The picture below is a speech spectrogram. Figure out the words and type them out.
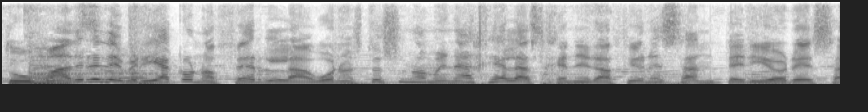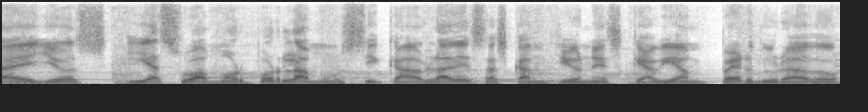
Tu madre debería conocerla. Bueno, esto es un homenaje a las generaciones anteriores a ellos y a su amor por la música. Habla de esas canciones que habían perdurado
